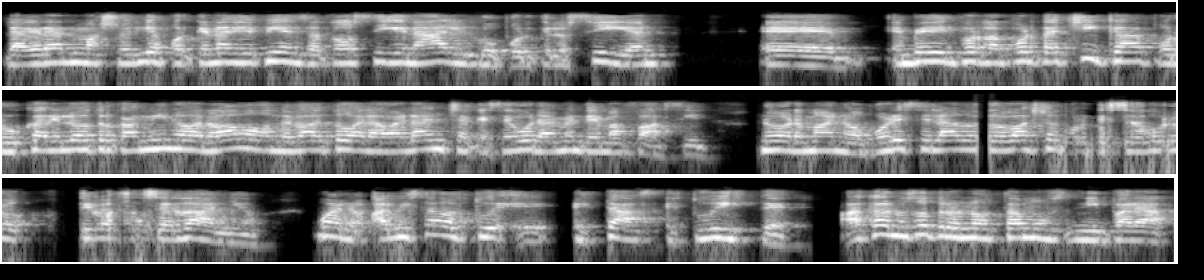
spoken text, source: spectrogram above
la gran mayoría porque nadie piensa, todos siguen algo porque lo siguen. Eh, en vez de ir por la puerta chica, por buscar el otro camino, no vamos donde va toda la avalancha, que seguramente es más fácil. No, hermano, por ese lado no vayas porque seguro te vas a hacer daño. Bueno, avisado eh, estás, estuviste. Acá nosotros no estamos ni para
